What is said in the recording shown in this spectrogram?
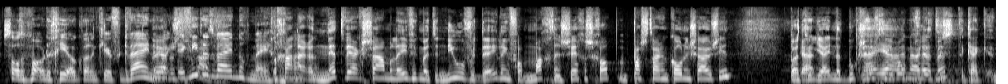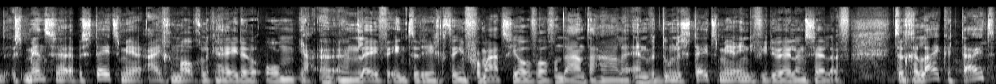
zal de monarchie ook wel een keer verdwijnen. Nou ja, maar dat ik denk de niet dat wij het nog mee We gaan naar een netwerksamenleving met een nieuwe verdeling van macht en zeggenschap. Past daar een koningshuis in? Wat jij in het boek zegt Nou ja, een nou, dat is, kijk, dus mensen hebben steeds meer eigen mogelijkheden om ja, hun- leven in te richten, informatie overal vandaan te halen. En we doen dus steeds meer individueel en zelf. Tegelijkertijd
